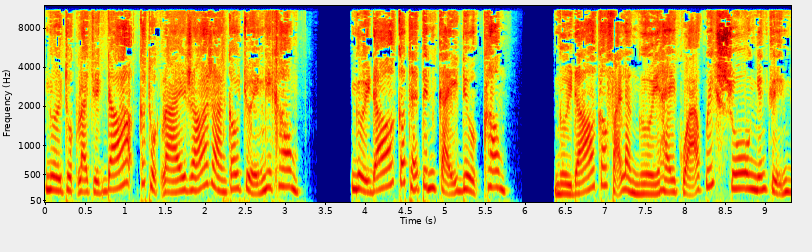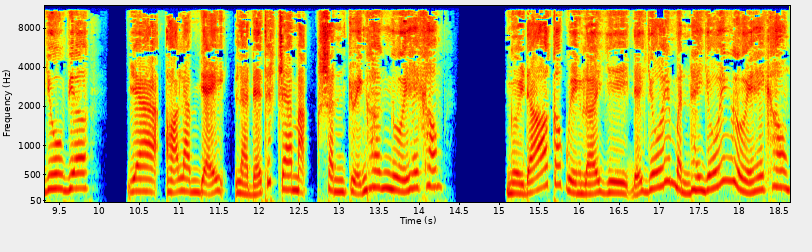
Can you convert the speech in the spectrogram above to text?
Người thuật lại chuyện đó có thuật lại rõ ràng câu chuyện hay không? Người đó có thể tin cậy được không? Người đó có phải là người hay quả quyết suông những chuyện vu vơ và họ làm vậy là để thích ra mặt sành chuyện hơn người hay không? Người đó có quyền lợi gì để dối mình hay dối người hay không?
